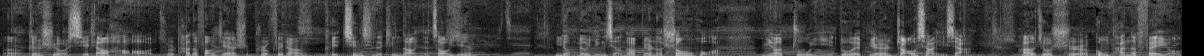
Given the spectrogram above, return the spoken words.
呃，跟室友协调好？就是他的房间是不是非常可以清晰的听到你的噪音？你有没有影响到别人的生活？你要注意多为别人着想一下。还有就是公摊的费用，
